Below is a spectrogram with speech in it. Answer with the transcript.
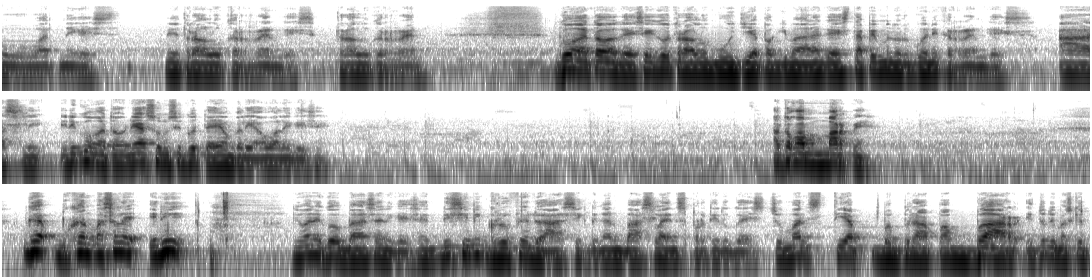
kuat nih guys. Ini terlalu keren guys, terlalu keren. Gue nggak tahu guys, ya gue terlalu muji apa gimana guys. Tapi menurut gue ini keren guys, asli. Ini gue nggak tahu, ini asumsi gue Taeyong kali awalnya guys ya. Atau kamu Mark nih? Nggak, bukan masalah. Ini gimana gue bahasa nih guys ya. Di sini groove-nya udah asik dengan bass line seperti itu guys. Cuman setiap beberapa bar itu dimasukin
